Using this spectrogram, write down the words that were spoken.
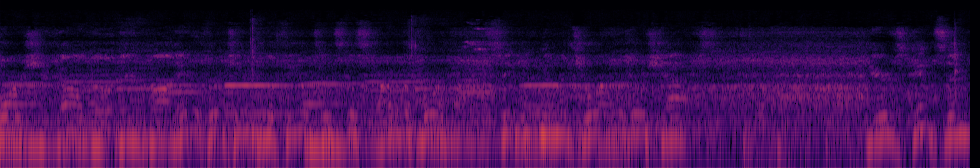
For Chicago, they've gone 8 of 13 from the field since the start of the fourth, sinking the majority of their shots. Here's Gibson.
